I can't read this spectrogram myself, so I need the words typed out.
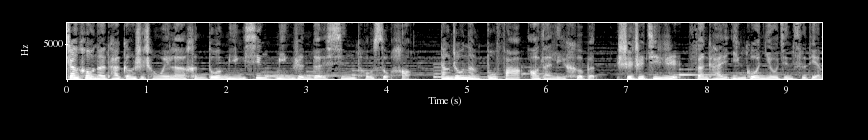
战后呢，它更是成为了很多明星名人的心头所好，当中呢不乏奥黛丽·赫本。时至今日，翻开英国牛津词典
